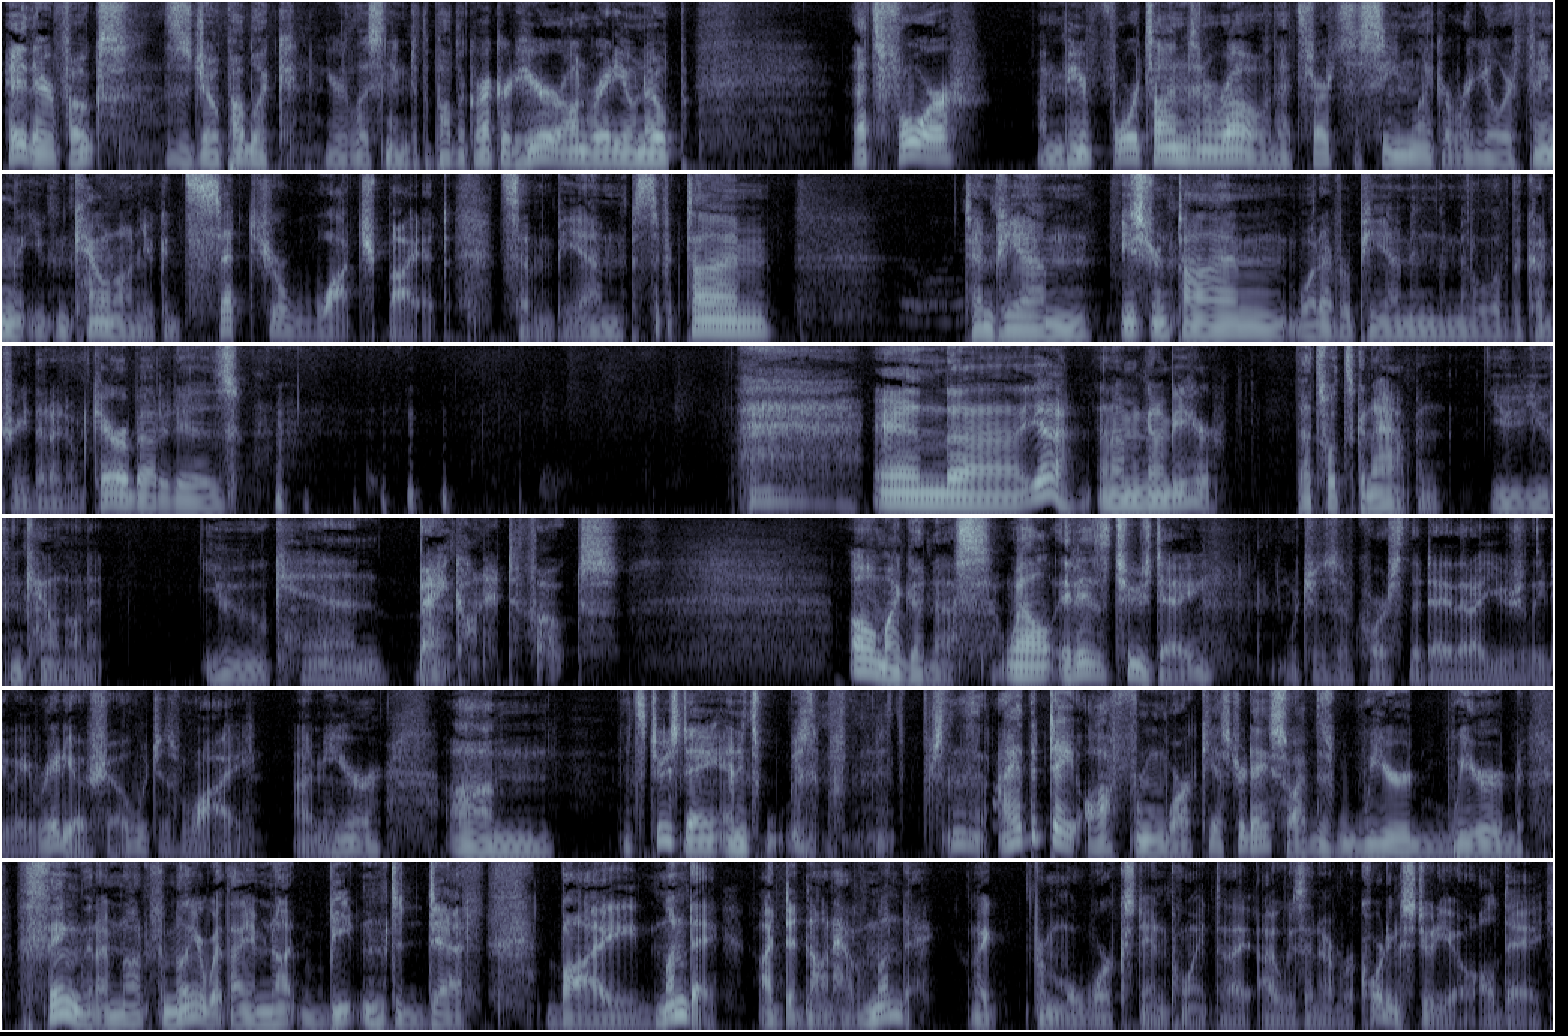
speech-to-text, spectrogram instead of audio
Hey there, folks. This is Joe Public. You're listening to the Public Record here on Radio Nope. That's four. I'm here four times in a row. That starts to seem like a regular thing that you can count on. You could set your watch by it. 7 p.m. Pacific Time, 10 p.m. Eastern Time, whatever p.m. in the middle of the country that I don't care about it is. and uh, yeah, and I'm going to be here. That's what's going to happen. You you can count on it. You can bank on it, folks. Oh my goodness. Well, it is Tuesday, which is of course the day that I usually do a radio show, which is why I'm here. Um, it's Tuesday, and it's, it's, I had the day off from work yesterday, so I have this weird, weird thing that I'm not familiar with. I am not beaten to death by Monday. I did not have a Monday like from a work standpoint. I, I was in a recording studio all day,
